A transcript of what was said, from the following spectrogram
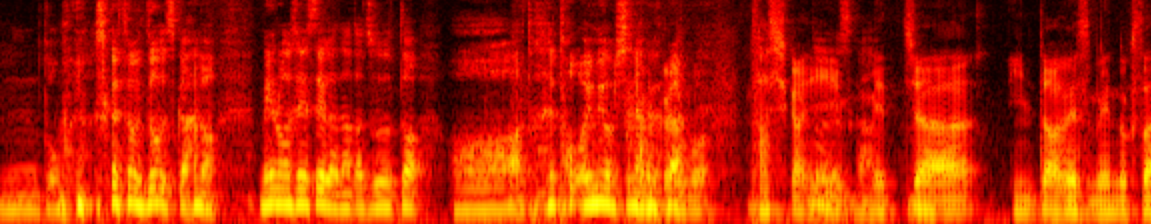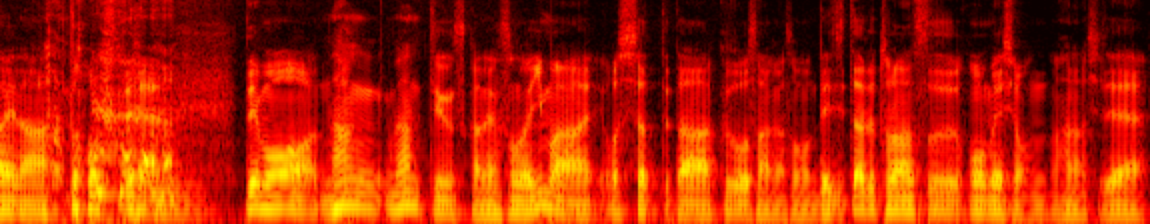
うーんと思いますけどどうですか？あのメロン先生がなんかずっと「ああ」とかね遠い目をしながら。も う確か？にめっちゃインターフェースめんどくさいなと思って でもなんなんていうんですかねその今おっしゃってた工藤さんがそのデジタルトランスフォーメーションの話で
